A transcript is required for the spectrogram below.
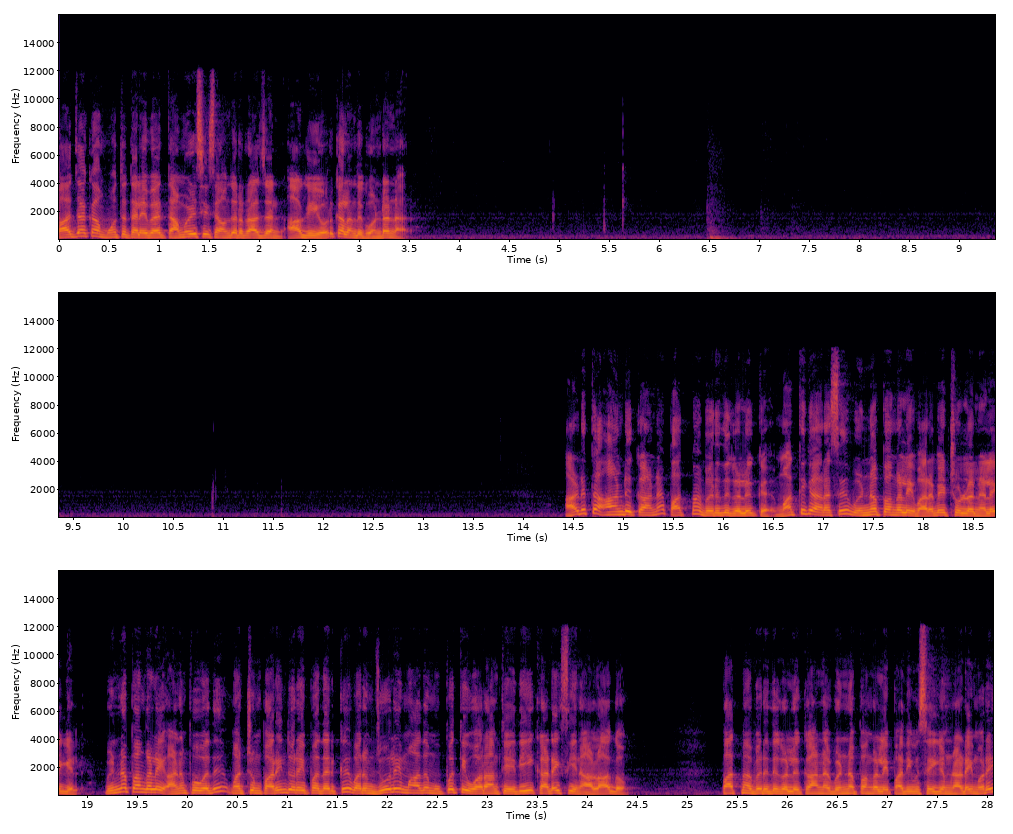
பாஜக மூத்த தலைவர் தமிழிசை சவுந்தரராஜன் ஆகியோர் கலந்து கொண்டனர். அடுத்த ஆண்டுக்கான பத்ம விருதுகளுக்கு மத்திய அரசு விண்ணப்பங்களை வரவேற்றுள்ள நிலையில் விண்ணப்பங்களை அனுப்புவது மற்றும் பரிந்துரைப்பதற்கு வரும் ஜூலை மாதம் முப்பத்தி ஓராம் தேதி கடைசி நாளாகும் பத்ம விருதுகளுக்கான விண்ணப்பங்களை பதிவு செய்யும் நடைமுறை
